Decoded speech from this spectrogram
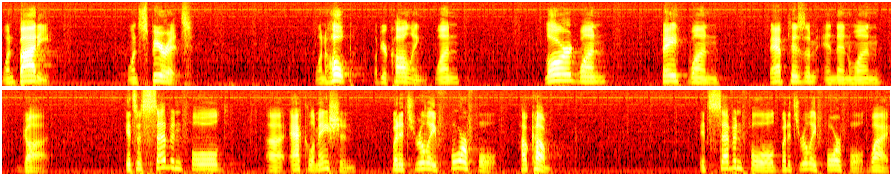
One body, one spirit, one hope of your calling, one Lord, one faith, one baptism, and then one God. It's a sevenfold uh, acclamation, but it's really fourfold. How come? It's sevenfold, but it's really fourfold. Why?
